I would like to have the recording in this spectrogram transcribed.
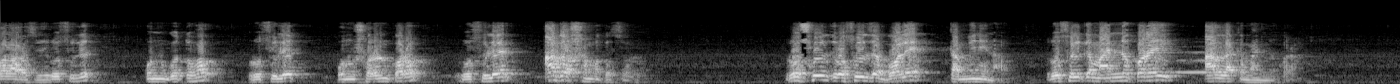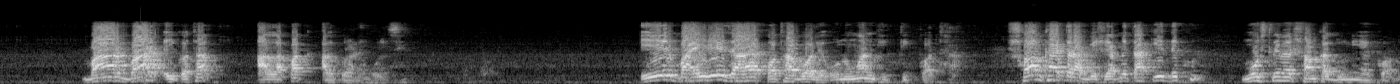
বলা হয়েছে রসুলের অনুগত হও, রসুলের অনুসরণ করো রসুলের আদর্শ মতো চলো। রসুল রসুল যা বলে, তা মেনে নাও। রসুলকে মান্য করাই, আল্লাহকে মান্য করা। বারবার এই কথা আল্লাপাক আল কোরআনে বলেছে এর বাইরে যারা কথা বলে অনুমান ভিত্তিক কথা সংখ্যায় তারা বেশি। আপনি তাকিয়ে দেখুন, মুসলিমের সংখ্যা দুনিয়ায় কম।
